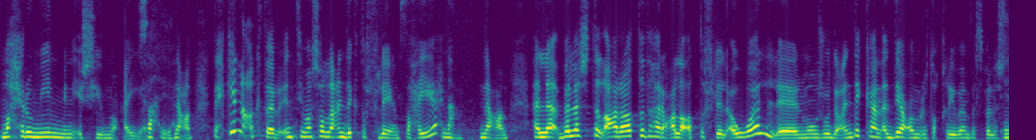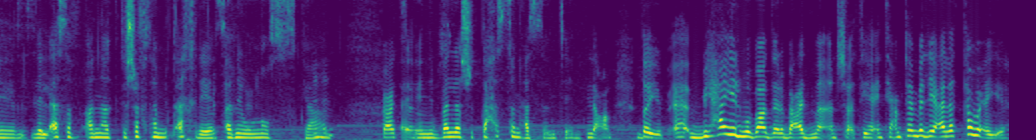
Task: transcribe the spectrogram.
محرومين من شيء معين. صحيح. نعم. تحكي لنا أكثر أنت ما شاء الله عندك طفلين صحيح نعم. نعم هلا بلشت الأعراض تظهر على الطفل الأول الموجود عندك كان قد إيه عمره تقريبا بس بلشت تحسي؟ للأسف أنا اكتشفتها متأخرة سنة. ونص كان بعد سنة يعني. بلش التحسن على السنتين. نعم. طيب آه، بهاي المبادرة بعد ما أنشأتيها أنت عم تعملي على التوعية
